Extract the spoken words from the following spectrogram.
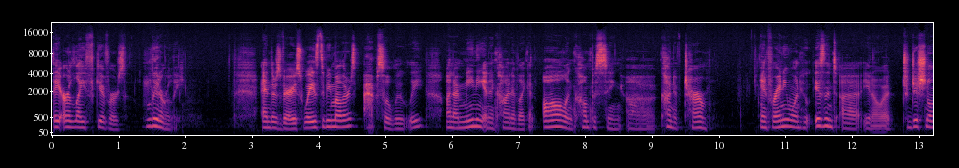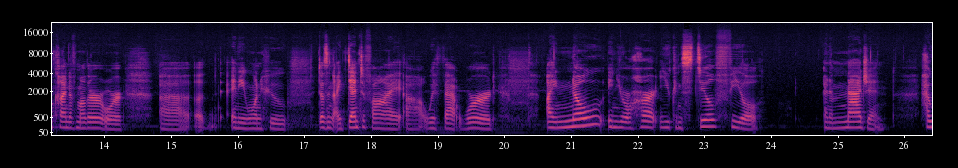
they are life givers, literally. And there's various ways to be mothers, absolutely. And I'm meaning in a kind of like an all encompassing uh, kind of term. And for anyone who isn't, a, you know, a traditional kind of mother or uh, uh, anyone who doesn't identify uh, with that word, I know in your heart you can still feel and imagine how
